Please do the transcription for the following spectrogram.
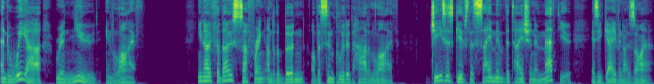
and we are renewed in life. You know, for those suffering under the burden of a sin polluted heart and life, Jesus gives the same invitation in Matthew as he gave in Isaiah,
